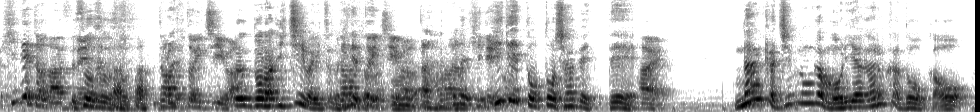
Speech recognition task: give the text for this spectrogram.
ヒデトなんですねそうそうそうそう。ドラフト1位は。ドラ1位はいつもドラフトヒデト1位はでヒデヒデトと喋って、はい。なんか自分が盛り上がるかどうかを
